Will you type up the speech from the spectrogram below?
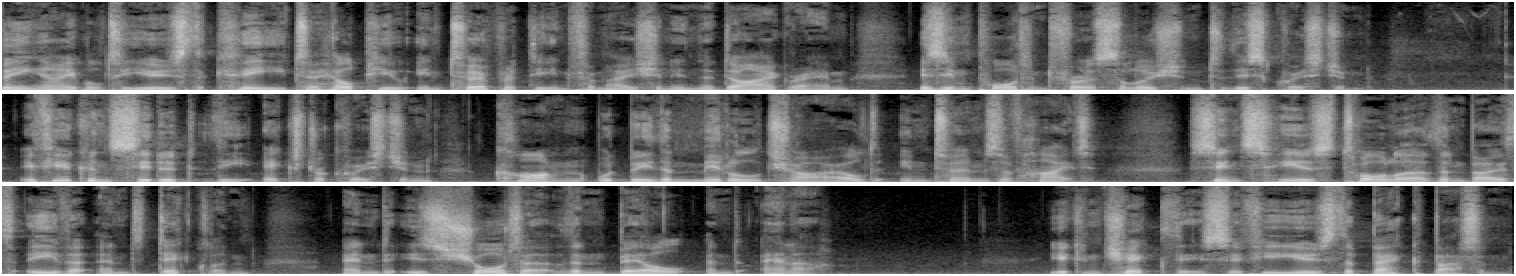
Being able to use the key to help you interpret the information in the diagram is important for a solution to this question. If you considered the extra question, Con would be the middle child in terms of height, since he is taller than both Eva and Declan and is shorter than Belle and Anna. You can check this if you use the back button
